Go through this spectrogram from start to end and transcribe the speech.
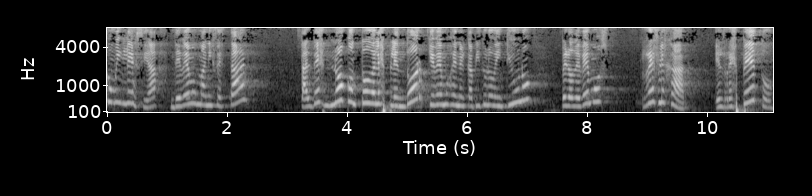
como iglesia debemos manifestar Tal vez no con todo el esplendor que vemos en el capítulo 21, pero debemos reflejar el respeto,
